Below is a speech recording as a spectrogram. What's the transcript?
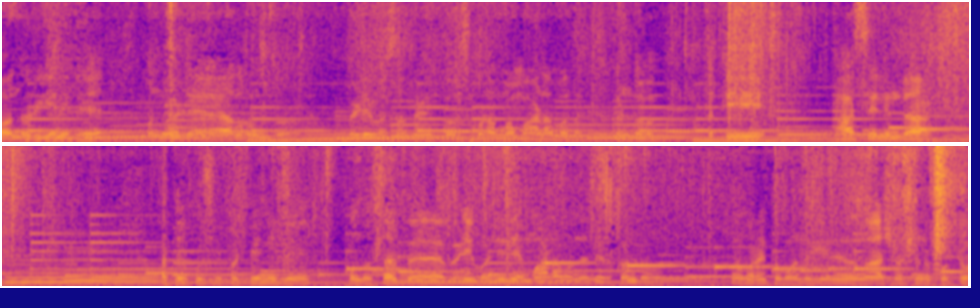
ಬಾಂಧವರಿಗೆ ಏನಿದೆ ಒಂದು ಒಳ್ಳೆ ಯಾವ್ದಾದ್ರು ಒಂದು ಬೆಳೆ ಹೊಸ ಬೆಳೆ ತೋರಿಸ್ಕೊಡಮ್ಮ ಮಾಡಮ್ಮ ಅಂತ ತಿಳ್ಕೊಂಡು ಅತಿ ಆಸೆಯಿಂದ ಅದೇ ಖುಷಿ ಪಟ್ಟೇನಿದೆ ಒಂದು ಹೊಸ ಬೆಳೆ ಬಂದಿದೆ ಮಾಡೋಣ ಅನ್ನೋದು ಹೇಳ್ಕೊಂಡು ನಮ್ಮ ರೈತ ಬಂಧುಗೆ ಏನೇನೋ ಆಶ್ವಾಸನೆ ಕೊಟ್ಟು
